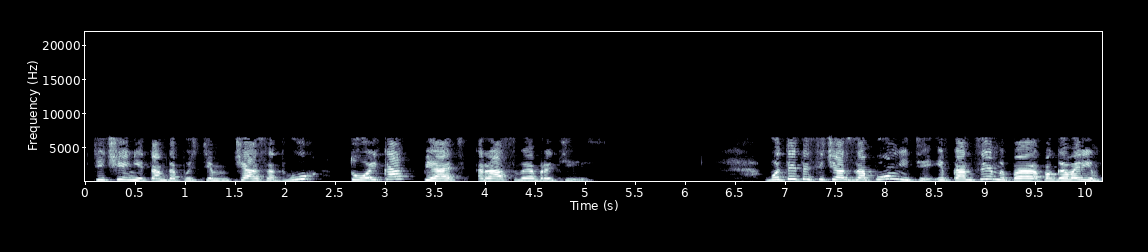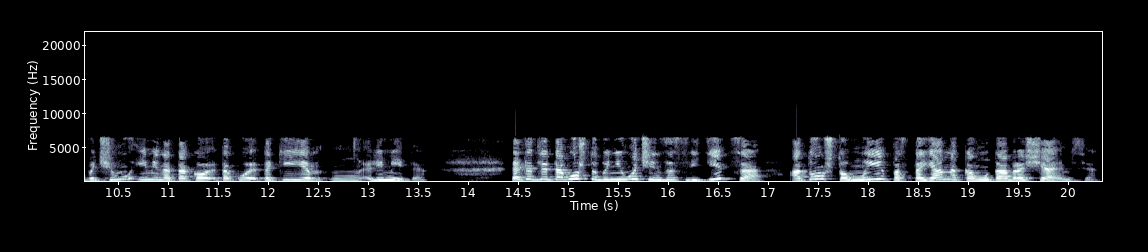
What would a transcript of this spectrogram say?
в течение, там, допустим, часа-двух только пять раз вы обратились. Вот это сейчас запомните, и в конце мы поговорим, почему именно такой, такой, такие лимиты. Это для того, чтобы не очень засветиться о том, что мы постоянно к кому-то обращаемся.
